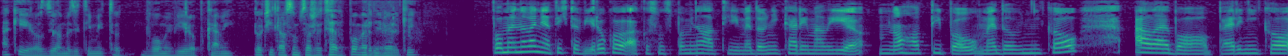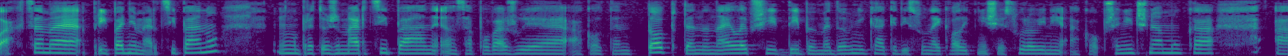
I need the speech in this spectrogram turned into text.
Aký je rozdiel medzi týmito dvomi výrobkami? Dočítal som sa, že je pomerne veľký. Pomenovania týchto výrokov, ako som spomínala, tí medovníkári mali mnoho typov medovníkov alebo perníkov a chceme prípadne marcipánu. Mm, pretože marcipán e, sa považuje ako ten top, ten najlepší typ medovníka, kedy sú najkvalitnejšie suroviny ako pšeničná múka a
